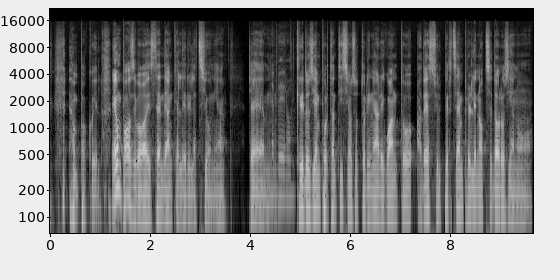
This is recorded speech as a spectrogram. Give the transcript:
è un po' quello. E un po' si può estendere anche alle relazioni. Eh. Cioè, mm, credo sia importantissimo sottolineare quanto adesso il per sempre le nozze d'oro siano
